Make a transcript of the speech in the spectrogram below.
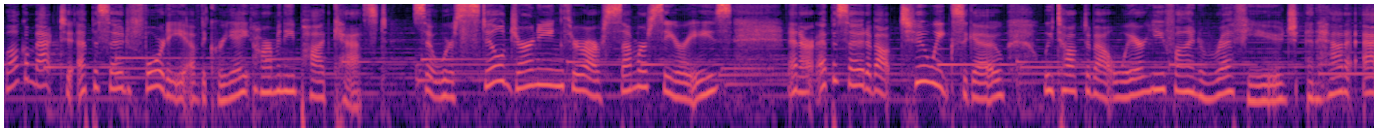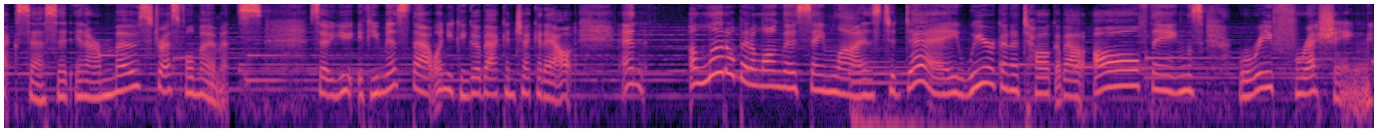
Welcome back to episode 40 of the Create Harmony podcast. So, we're still journeying through our summer series. And our episode about two weeks ago, we talked about where you find refuge and how to access it in our most stressful moments. So, you, if you missed that one, you can go back and check it out. And a little bit along those same lines, today we're going to talk about all things refreshing.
